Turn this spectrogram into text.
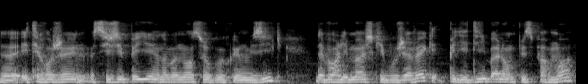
euh, hétérogène. Si j'ai payé un abonnement sur Google Music, d'avoir l'image qui bouge avec, et de payer 10 balles en plus par mois,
